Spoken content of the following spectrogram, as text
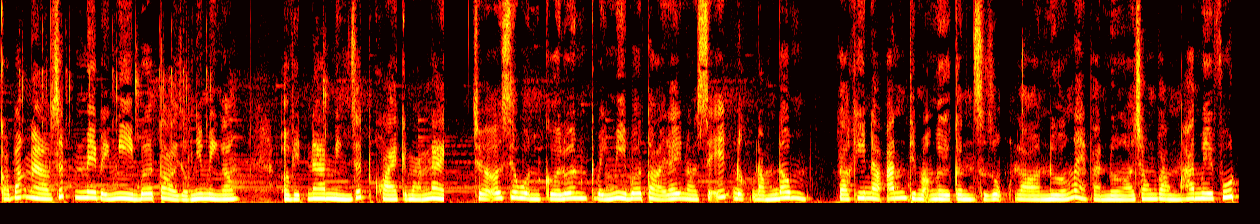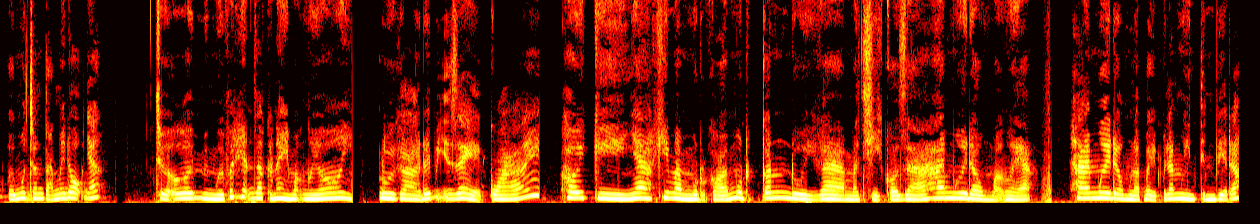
Có bác nào rất mê bánh mì bơ tỏi giống như mình không? Ở Việt Nam mình rất khoái cái món này Trời ơi, siêu buồn cười luôn. Cái bánh mì bơ tỏi đây nó sẽ được đóng đông. Và khi nào ăn thì mọi người cần sử dụng lò nướng này Và nướng nó trong vòng 20 phút với 180 độ nhé Trời ơi, mình mới phát hiện ra cái này mọi người ơi. Đùi gà ở đây bị rẻ quá ấy. Hơi kỳ nha, Khi mà một gói một cân đùi gà mà chỉ có giá 20 đồng mọi người ạ. 20 đồng là 75.000 tiền Việt á.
